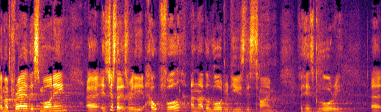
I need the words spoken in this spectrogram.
And my prayer this morning uh, is just that it's really helpful and that the Lord would use this time for His glory. Uh,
